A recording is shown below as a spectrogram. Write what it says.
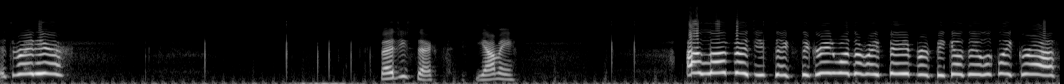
It's right here. Veggie sticks. Yummy. I love veggie sticks. The green ones are my favorite because they look like grass.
